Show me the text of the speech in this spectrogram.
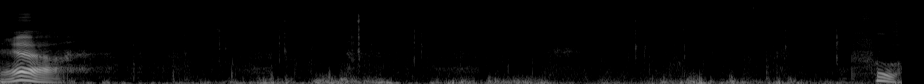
Yeah. Whew.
